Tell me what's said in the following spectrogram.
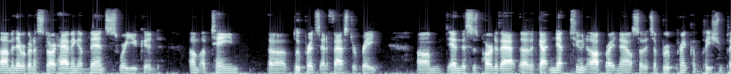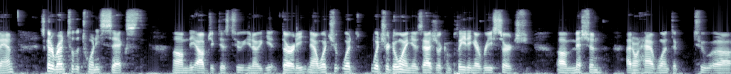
Um, and they were going to start having events where you could um, obtain uh, blueprints at a faster rate. Um, and this is part of that. Uh, they've got Neptune up right now, so it's a blueprint completion plan. It's going to run until the 26th. Um, the object is to, you know, get 30. Now, what you what what you're doing is as you're completing a research um, mission. I don't have one to to uh,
